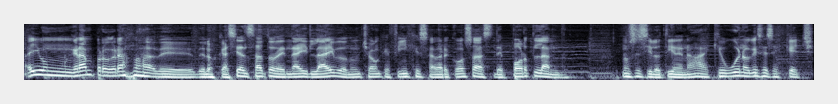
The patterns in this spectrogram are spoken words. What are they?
Hay un gran programa de, de los que hacían Saturday Night Live donde un chabón que finge saber cosas de Portland. No sé si lo tienen. Ah, qué bueno que es ese sketch.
